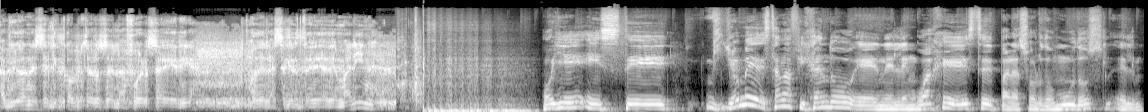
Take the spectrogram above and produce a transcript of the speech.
aviones, helicópteros de la Fuerza Aérea o de la Secretaría de Marina. Oye, este, yo me estaba fijando en el lenguaje este para sordomudos, el,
